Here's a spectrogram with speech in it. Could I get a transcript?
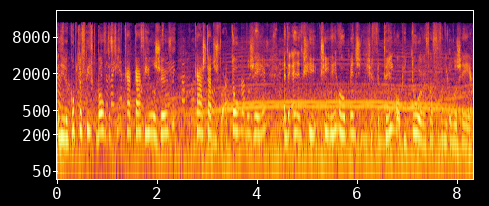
Een helikopter vliegt boven de K407. K staat dus voor atoomonderzeeër. En, ik, zie, ik zie een hele hoop mensen die zich verdringen op die toren van, van die onderzeeër.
